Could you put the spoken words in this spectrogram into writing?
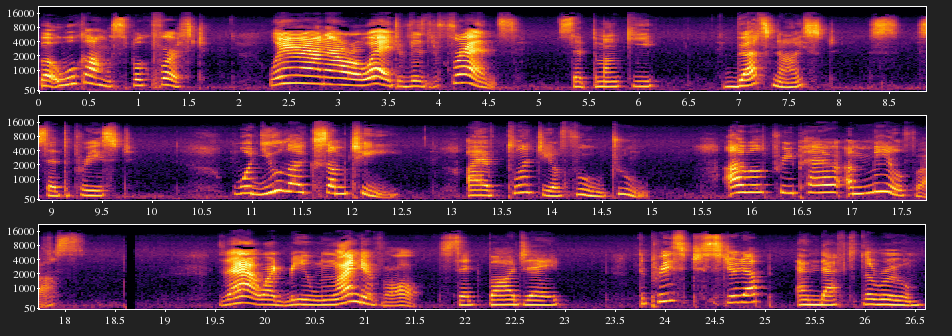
but Wukong spoke first. We're on our way to visit friends, said the monkey. That's nice, said the priest. Would you like some tea? I have plenty of food too. I will prepare a meal for us. That would be wonderful, said Bajie. The priest stood up and left the room.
